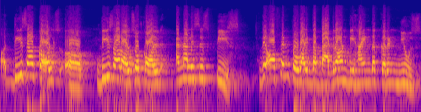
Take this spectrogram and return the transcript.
Uh, these are called uh, these are also called analysis piece. They often provide the background behind the current news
